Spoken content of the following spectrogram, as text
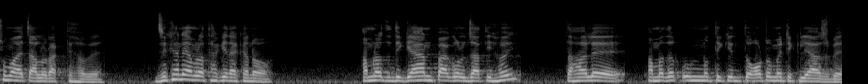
সময় চালু রাখতে হবে। যেখানে আমরা থাকি না কেন, আমরা যদি জ্ঞান পাগল জাতি হই, তাহলে আমাদের উন্নতি কিন্তু অটোমেটিকলি আসবে।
